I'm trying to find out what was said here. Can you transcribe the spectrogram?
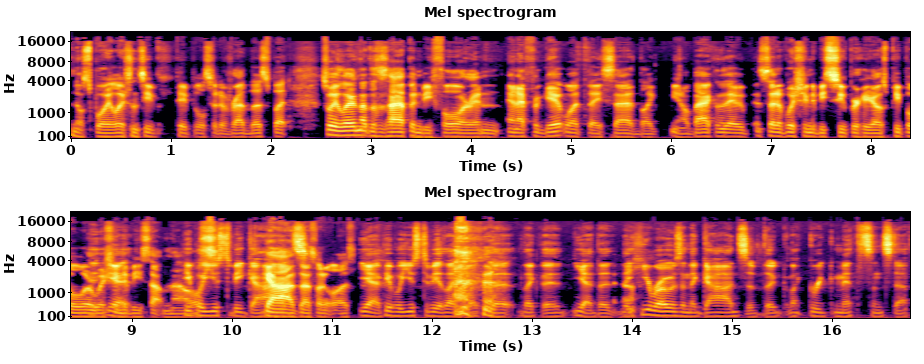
no spoiler since you people should have read this but so we learned that this has happened before and and i forget what they said like you know back in the day instead of wishing to be superheroes people were wishing Yeah, to be something else People used to be gods. gods that's what it was Yeah, people used to be like like the like the yeah the, the heroes and the gods of the like Greek myths and stuff.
